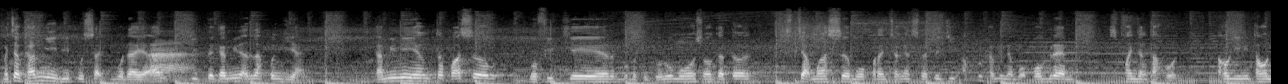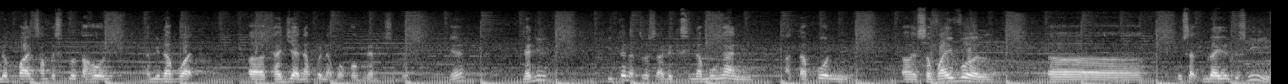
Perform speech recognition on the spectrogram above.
Macam kami di pusat kebudayaan, Ah. kita kami ni adalah penggiat. Kami ni yang terpaksa berfikir, berbetul rumus, orang kata setiap masa buat perancangan strategi, apa kami nak buat program sepanjang tahun. Tahun ini, tahun depan, sampai 10 tahun, kami dah buat uh, kajian apa nak buat program tersebut. Ya? Jadi, kita nak terus ada kesinambungan ataupun uh, survival uh, pusat kebudayaan itu sendiri.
